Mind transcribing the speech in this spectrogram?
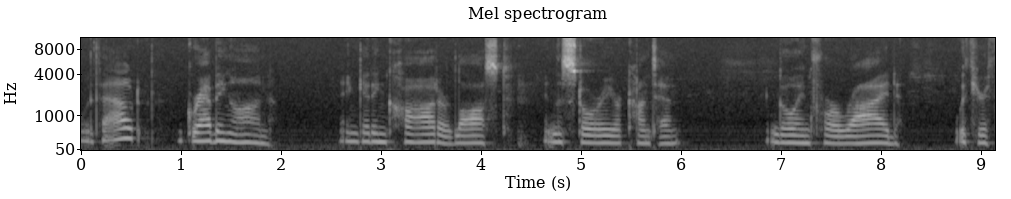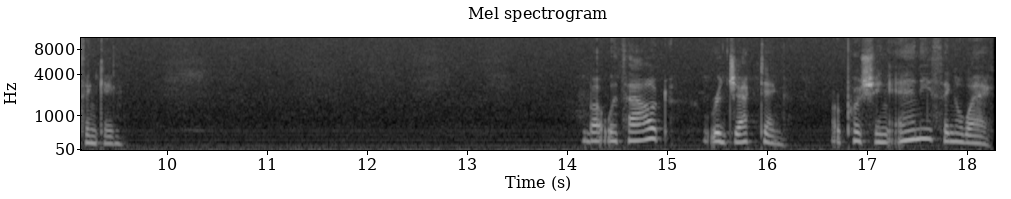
Without grabbing on and getting caught or lost in the story or content, going for a ride with your thinking. But without rejecting or pushing anything away.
